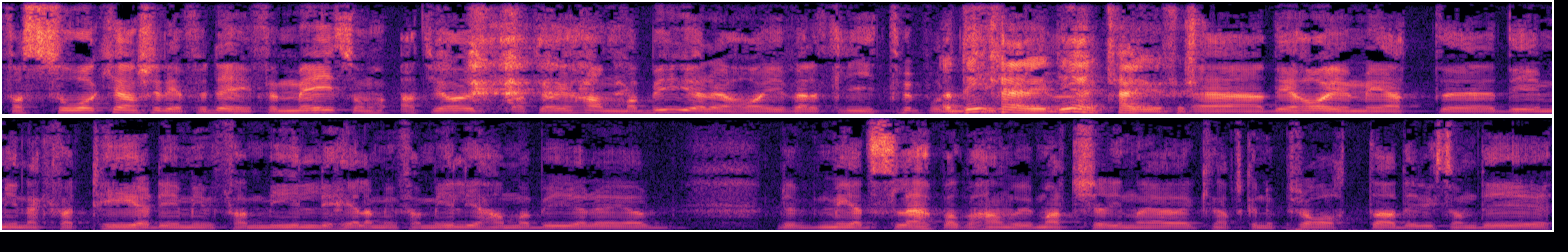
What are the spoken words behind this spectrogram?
Fast så kanske det är för dig. För mig som att jag, att jag är Hammarbyare har ju väldigt lite med Ja, politik det, kan jag, det kan jag ju förstå. Eh, Det har ju med att eh, det är mina kvarter, det är min familj, hela min familj är Hammarbyare. Jag blev medsläpad på Hammarby-matcher innan jag knappt kunde prata. Det är liksom, det är,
